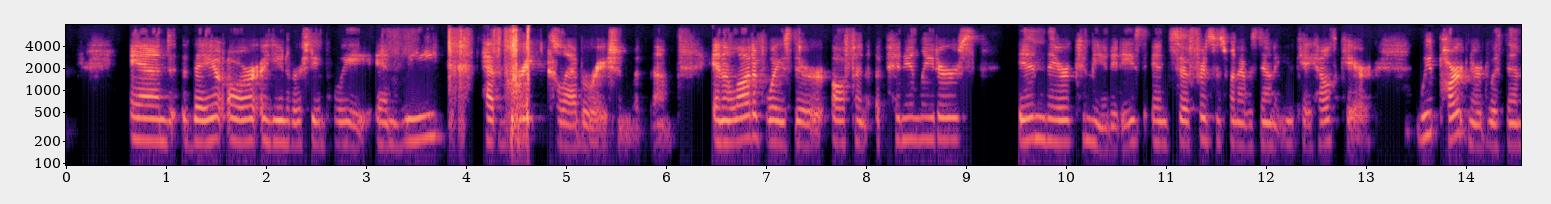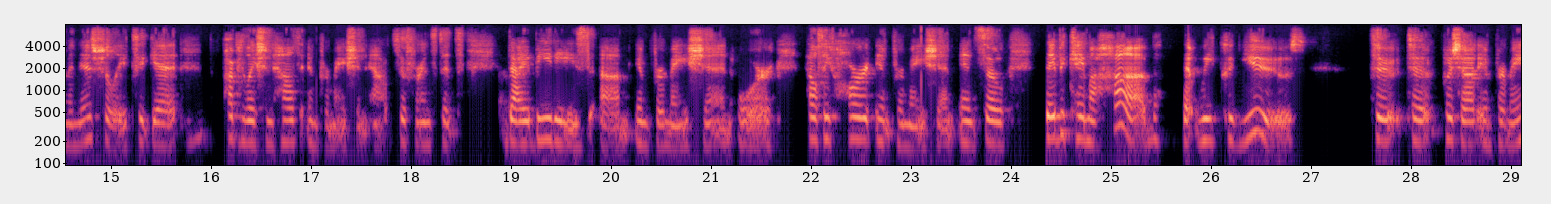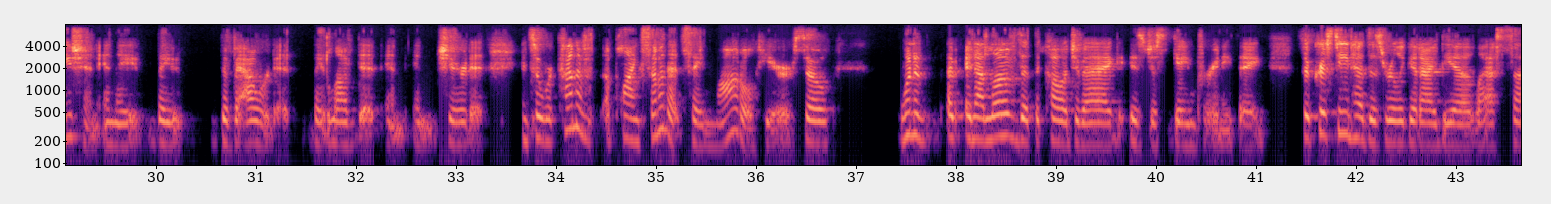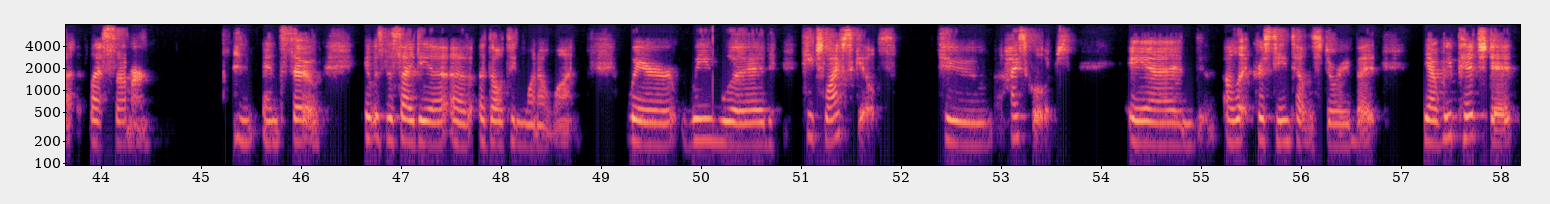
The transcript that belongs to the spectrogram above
and they are a university employee, and we have great collaboration with them. In a lot of ways, they're often opinion leaders in their communities. And so, for instance, when I was down at UK Healthcare, we partnered with them initially to get population health information out. So, for instance, diabetes um, information or healthy heart information. And so they became a hub that we could use to, to push out information and they, they devoured it they loved it and, and shared it. And so we're kind of applying some of that same model here. So one of uh, and I love that the College of Ag is just game for anything. So Christine had this really good idea last last summer. And, and so it was this idea of adulting 101 where we would teach life skills to high schoolers and I'll let Christine tell the story but yeah we pitched it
